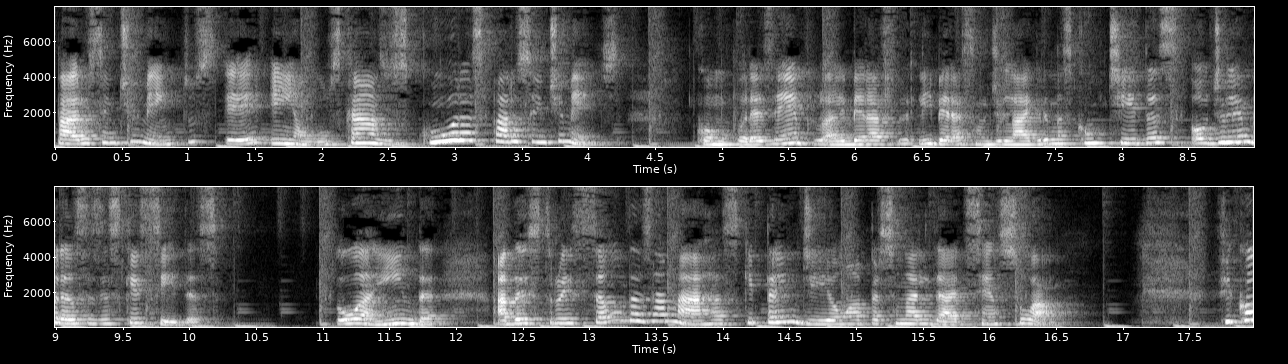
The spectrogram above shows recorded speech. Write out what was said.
para os sentimentos e, em alguns casos, curas para os sentimentos, como por exemplo a libera liberação de lágrimas contidas ou de lembranças esquecidas, ou ainda a destruição das amarras que prendiam a personalidade sensual. Ficou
